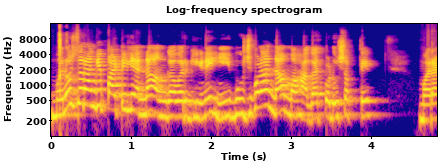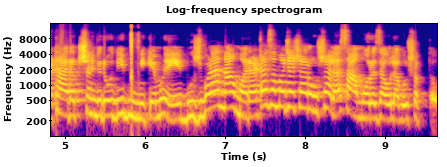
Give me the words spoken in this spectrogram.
मनोज दरांगे पाटील यांना अंगावर घेणेही भुजबळांना महागात पडू शकते. मराठा आरक्षण विरोधी भूमिकेमुळे भुजबळांना मराठा समाजाच्या रोषाला सामोरं जाऊ लागू शकतं.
